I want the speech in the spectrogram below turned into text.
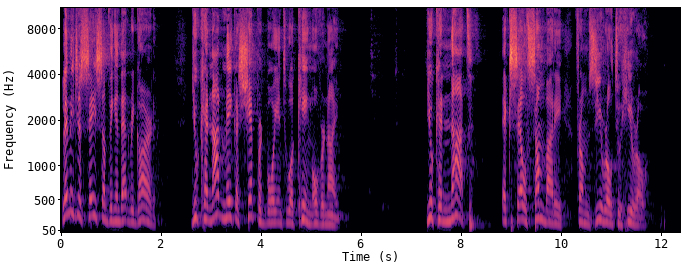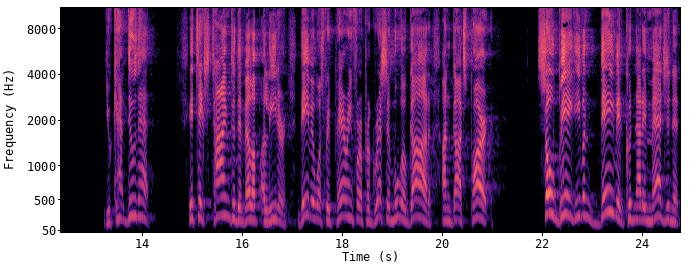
Let me just say something in that regard. You cannot make a shepherd boy into a king overnight. You cannot excel somebody from zero to hero. You can't do that. It takes time to develop a leader. David was preparing for a progressive move of God on God's part. So big, even David could not imagine it.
